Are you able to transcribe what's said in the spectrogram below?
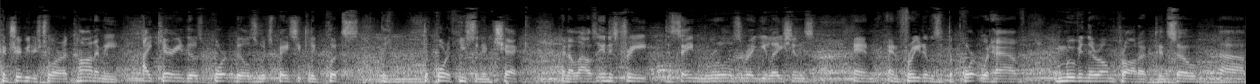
contributors to our economy. I carried those port bills, which basically puts the, the Port of Houston in check and allows industry the same rules, regulations, and, and freedoms that the port would have moving their own product. And so um,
